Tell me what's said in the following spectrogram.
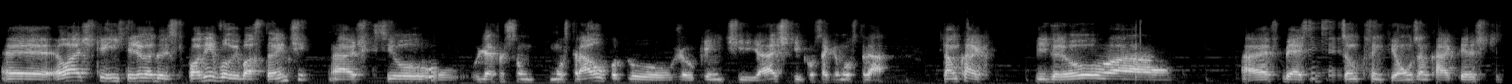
É, eu acho que a gente tem jogadores que podem evoluir bastante. Acho que se o, o Jefferson mostrar o, o jogo que a gente acha que consegue mostrar, tá um cara que liderou a, a FBS em sessão com 111, é um cara que teve acho que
